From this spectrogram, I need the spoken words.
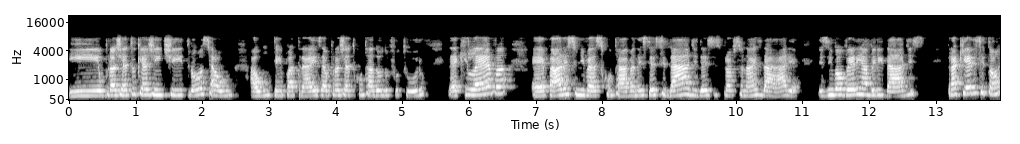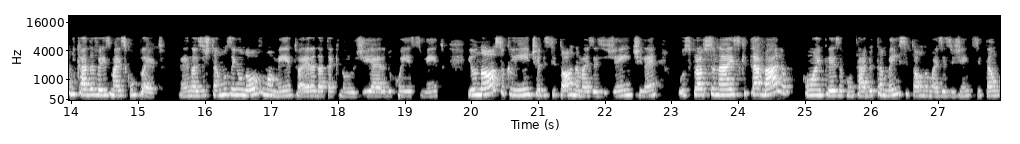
E o projeto que a gente trouxe há, um, algum tempo atrás é o projeto Contador do Futuro, né, que leva é, para esse universo contábil a necessidade desses profissionais da área desenvolverem habilidades para que ele se torne cada vez mais completo. Né? Nós estamos em um novo momento, a era da tecnologia, a era do conhecimento, e o nosso cliente ele se torna mais exigente, né? Os profissionais que trabalham com a empresa contábil também se tornam mais exigentes. Então,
